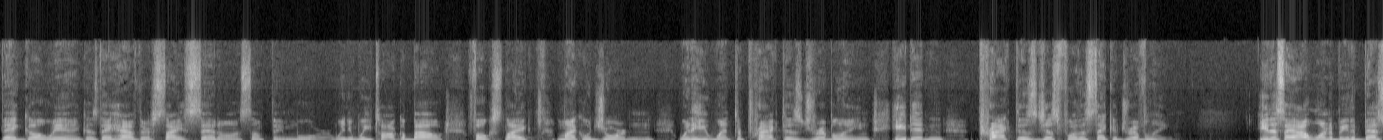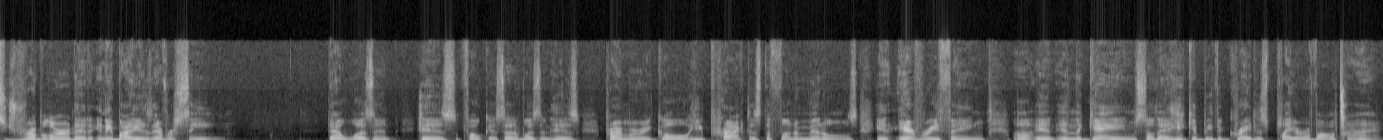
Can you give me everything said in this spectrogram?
they go in because they have their sights set on something more. When we talk about folks like Michael Jordan, when he went to practice dribbling, he didn't practice just for the sake of dribbling. He didn't say, I want to be the best dribbler that anybody has ever seen. That wasn't his focus, that wasn't his primary goal. He practiced the fundamentals in everything uh, in, in the game so that he could be the greatest player of all time.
